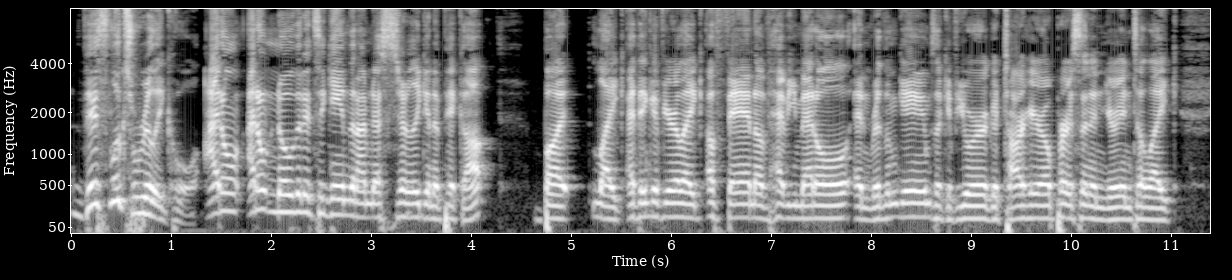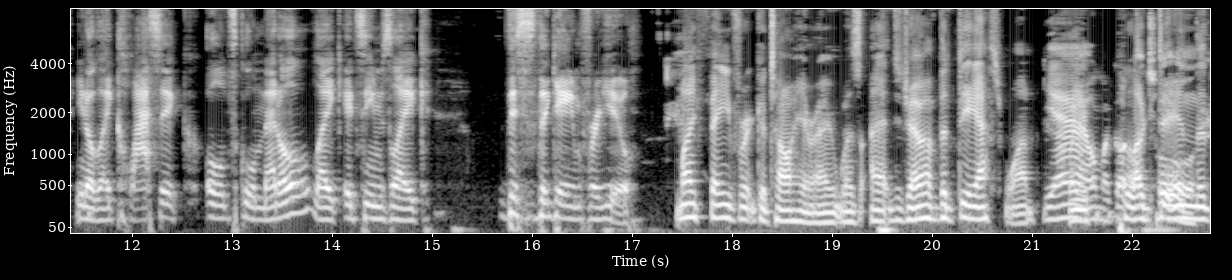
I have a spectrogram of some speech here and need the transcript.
this looks really cool. I don't I don't know that it's a game that I'm necessarily going to pick up, but like I think if you're like a fan of heavy metal and rhythm games, like if you're a Guitar Hero person and you're into like, you know, like classic old school metal, like it seems like this is the game for you. My favorite Guitar Hero was. Uh, did you ever have the DS one? Yeah, oh my god. Plugged it in the.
